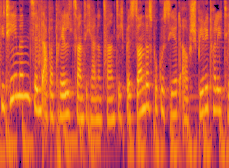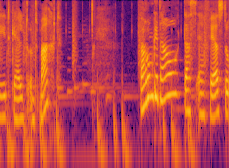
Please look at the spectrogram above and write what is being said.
Die Themen sind ab April 2021 besonders fokussiert auf Spiritualität, Geld und Macht. Warum genau, das erfährst du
